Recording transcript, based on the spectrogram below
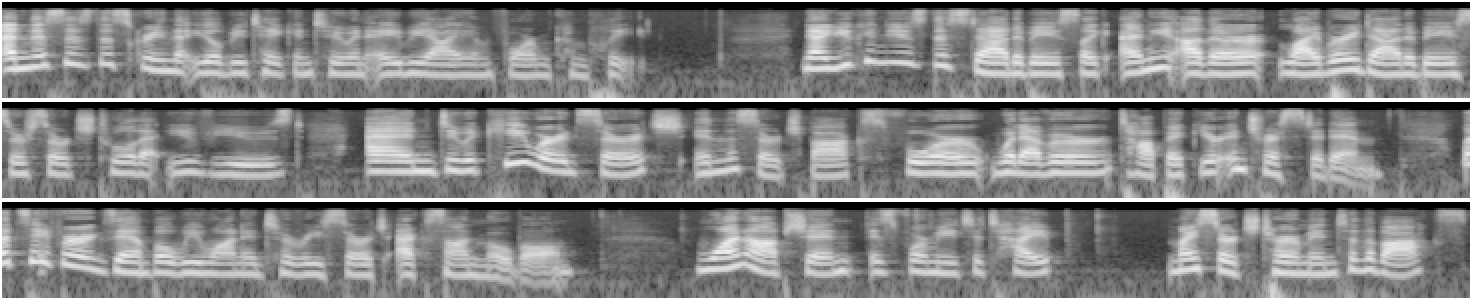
and this is the screen that you'll be taken to in ABI Inform Complete. Now you can use this database like any other library database or search tool that you've used and do a keyword search in the search box for whatever topic you're interested in. Let's say, for example, we wanted to research ExxonMobil. One option is for me to type my search term into the box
